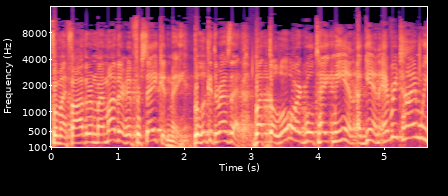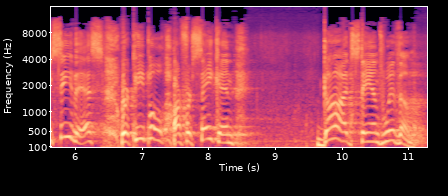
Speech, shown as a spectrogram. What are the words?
For my father and my mother have forsaken me. But look at the rest of that. But the Lord will take me in. Again, every time we see this, where people are forsaken, God stands with them.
